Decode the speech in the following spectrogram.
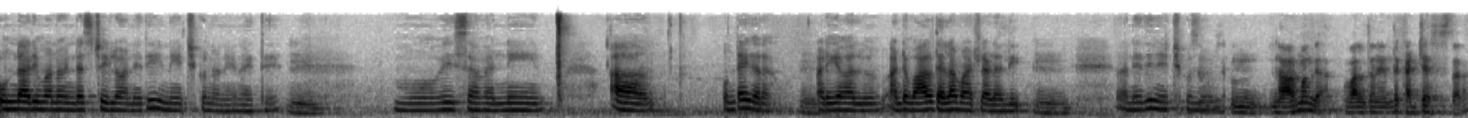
ఉండాలి మనం ఇండస్ట్రీలో అనేది నేర్చుకున్నాను నేనైతే. మూవీస్ అవన్నీ ఆ, ఉంటాయి కదా? అడిగేవాళ్ళు. అంటే వాళ్ళతో ఎలా మాట్లాడాలి. అనేది నేర్చుకున్నాను. ఉమ్, నార్మల్గా వాళ్ళతో ఎంత కట్ చేసేస్తారా?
